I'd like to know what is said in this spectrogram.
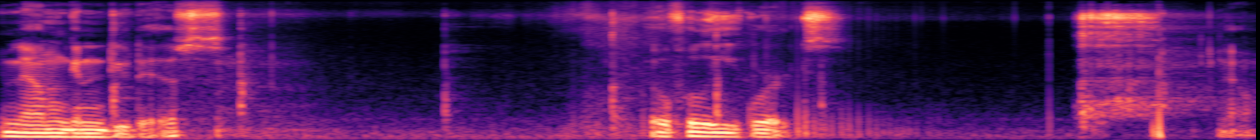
and now I'm gonna do this. Hopefully it works. No,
